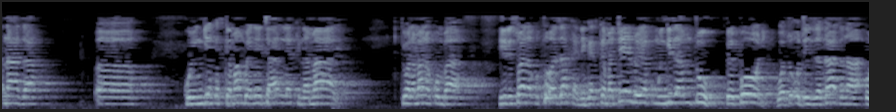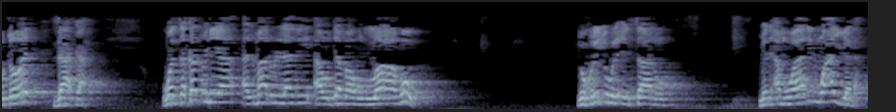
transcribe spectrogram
Anaanza uh, kuingia katika mambo yanayotaallaki na mali. Kiwa na maana kwamba hili swala kutoa zaka ni katika matendo ya kumwingiza mtu peponi. Watu zakata na utoe zaka والزكاة هي المال الذي أوجبه الله. يخرجه الإنسان من أموال معينة.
